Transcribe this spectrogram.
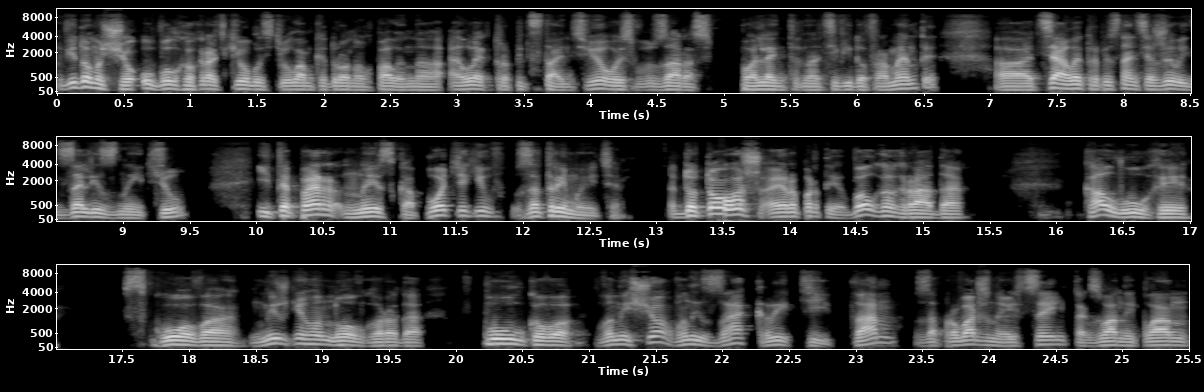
Відомо, що у Волгоградській області уламки дрона впали на електропідстанцію. Ось зараз погляньте на ці відеофрагменти. Ця електропідстанція живить залізницю, і тепер низка потягів затримується. До того ж, аеропорти Волгограда, Калуги, Скова, Нижнього Новгорода, Пулково. Вони що? Вони закриті. Там запроваджений ось цей так званий план.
